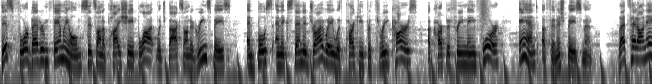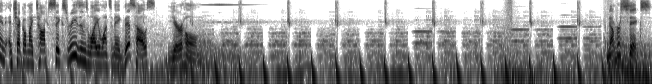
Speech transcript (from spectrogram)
This four bedroom family home sits on a pie shaped lot which backs onto green space and boasts an extended driveway with parking for three cars, a carpet free main floor, and a finished basement. Let's head on in and check out my top six reasons why you want to make this house your home. Number 6.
